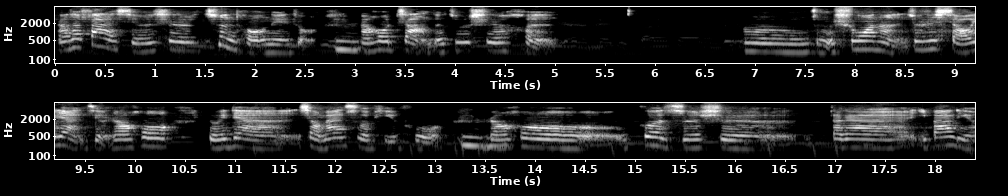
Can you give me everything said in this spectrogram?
然后他发型是寸头那种，嗯然后长得就是很，嗯，怎么说呢，就是小眼睛，然后有一点小麦色皮肤，嗯，然后个子是大概一八零。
